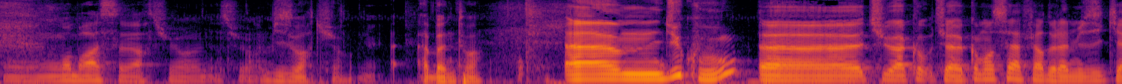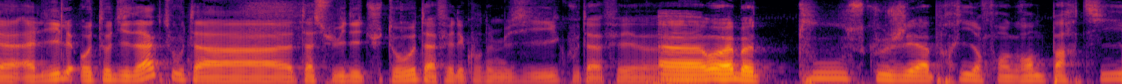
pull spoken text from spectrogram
On embrasse Arthur, bien sûr. Bisous Arthur. Abonne-toi. Euh, du coup, euh, tu, as, co- tu as commencé à faire de la musique à, à Lille, autodidacte ou t'as as suivi des tutos, t'as fait des cours de musique ou t'as fait. euh, ouais, bah, tout ce que j'ai appris, enfin en grande partie,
